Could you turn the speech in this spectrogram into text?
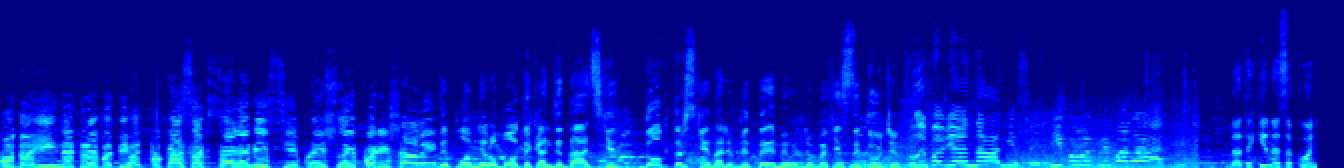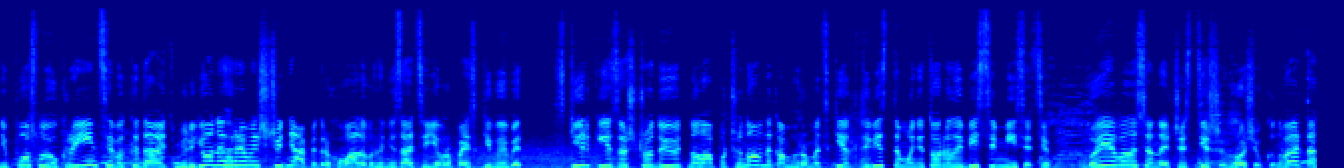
у ДАІ, не треба бігати по касах, все на місці. Прийшли, порішали. дипломні роботи кандидатські, докторські на любі теми від любих інститутів. липові аналізи, ліпові препарати. На такі незаконні послуги українці викидають мільйони гривень щодня, підрахували в організації Європейський вибір. Скільки і за що дають на лапу чиновникам, громадські активісти моніторили 8 місяців. Виявилося, найчастіше гроші в конвертах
